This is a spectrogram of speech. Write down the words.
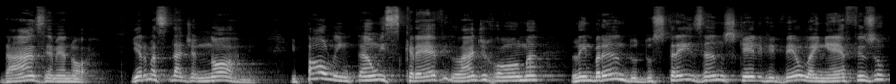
da Ásia Menor. E era uma cidade enorme. E Paulo, então, escreve lá de Roma lembrando dos três anos que ele viveu lá em Éfeso,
